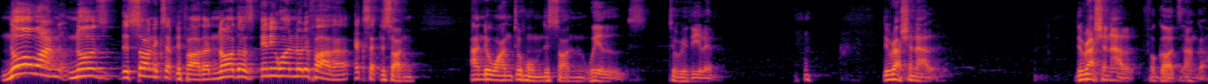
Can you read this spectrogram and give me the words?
no one knows the Son except the Father, nor does anyone know the Father except the Son, and the one to whom the Son wills to reveal him. The rationale. The rationale for God's anger.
